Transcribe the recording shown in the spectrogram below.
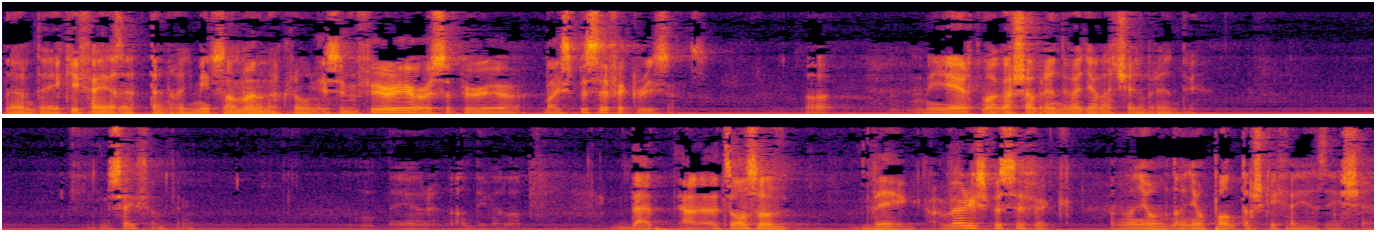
Nem, de kifejezetten, hogy mit Someone gondolnak róla. is inferior or superior by specific reasons. A, miért magasabb rendű vagy alacsonyabb rendű? Say something. They are undeveloped. That uh, it's also vague, very specific. Nagyon, nagyon pontos kifejezése.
